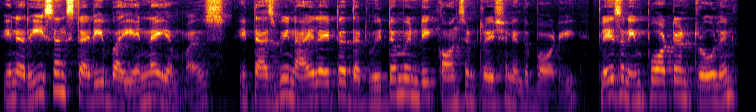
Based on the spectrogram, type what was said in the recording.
In a recent study by NIMS, it has been highlighted that vitamin D concentration in the body plays an important role in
